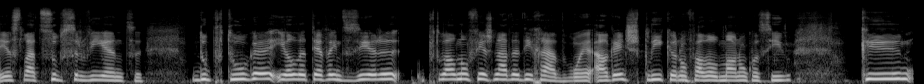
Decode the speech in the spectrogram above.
esse lado subserviente do Portuga, ele até vem dizer Portugal não fez nada de errado. Bom, é, alguém lhe explica, eu não falo alemão, não consigo que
